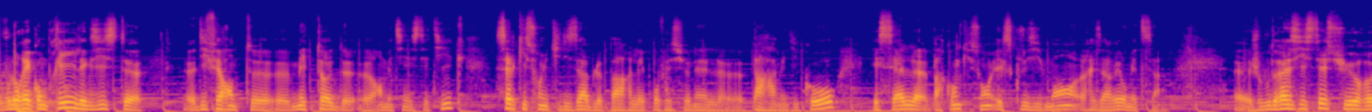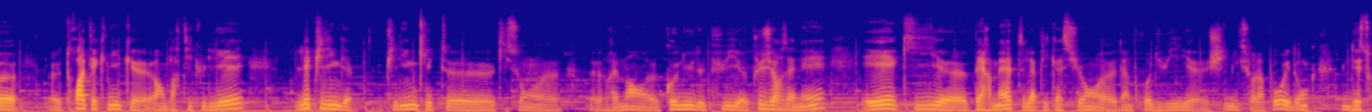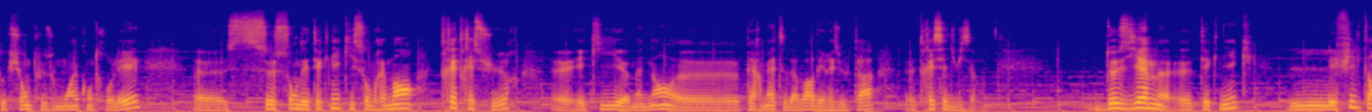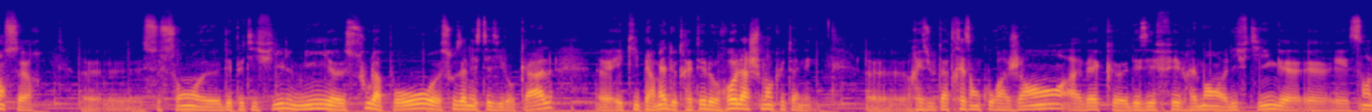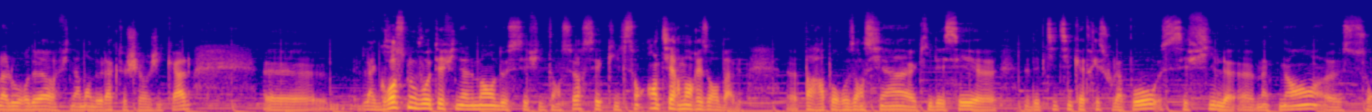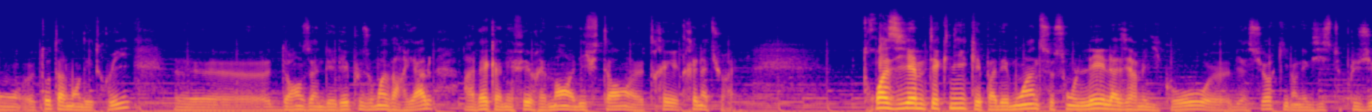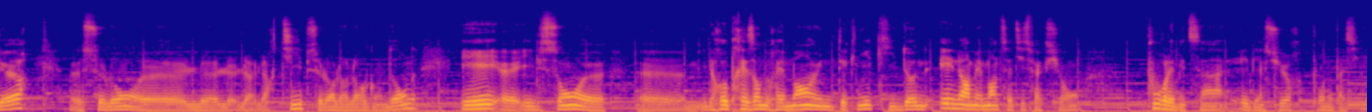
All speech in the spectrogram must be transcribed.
Vous l'aurez compris, il existe différentes méthodes en médecine esthétique, celles qui sont utilisables par les professionnels paramédicaux et celles par contre qui sont exclusivement réservées aux médecins. Je voudrais insister sur trois techniques en particulier. Les peelings, peeling qui, euh, qui sont euh, vraiment euh, connus depuis plusieurs années et qui permettent l'application d'un produit chimique sur la peau et donc une destruction plus ou moins contrôlée. Ce sont des techniques qui sont vraiment très très sûres et qui maintenant permettent d'avoir des résultats très séduisants. Deuxième technique, les fils tenseurs. Ce sont des petits fils mis sous la peau, sous anesthésie locale, euh, et qui permettent de traiter le relâchement cutané. Euh, résultat très encourageant avec euh, des effets vraiment lifting et sans la lourdeur finalement de l'acte chirurgical. La grosse nouveauté finalement de ces fils tenseurs, c'est qu'ils sont entièrement résorbables. par rapport aux anciens qui laissaient des petites cicatrices sous la peau, ces fils maintenant sont totalement détruits dans un délai plus ou moins variable avec un effet vraiment liftant très, naturel. Troisième technique, et pas des moindres, ce sont les lasers médicaux, euh, bien sûr qu'il en existe plusieurs, euh, selon euh, leur type, selon leur organe d'onde, et ils, sont, ils représentent vraiment une technique qui donne énormément de satisfaction pour les médecins et bien sûr pour nos patients.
